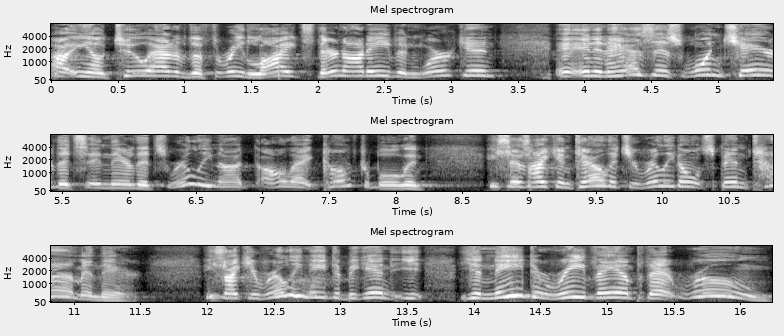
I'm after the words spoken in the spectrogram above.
uh, you know, two out of the three lights, they're not even working. And, and it has this one chair that's in there that's really not all that comfortable. And he says, I can tell that you really don't spend time in there. He's like, You really need to begin, you, you need to revamp that room.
